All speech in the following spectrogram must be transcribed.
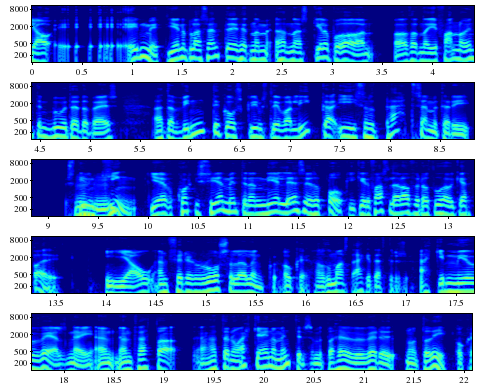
Já, e- e- einmitt, ég er nefnilega að senda þér hérna, hérna skilabóð á þann og þannig að ég fann á Internet Movie Database að þetta Vindigo skrýmsli var líka í sem sagt, Pet Cemetery Stephen King. Ég hef hvorki séð myndina en ég lesið þessa bók. Ég gerir fastlega ráð fyrir að þú hefur gert bæði. Já, en fyrir rosalega lengu ok, þannig að þú manst ekkert eftir þessu? Ekki mjög vel, nei En, en, þetta, en þetta er nú ekki eina myndin sem þetta hefur verið notað í. Ok,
